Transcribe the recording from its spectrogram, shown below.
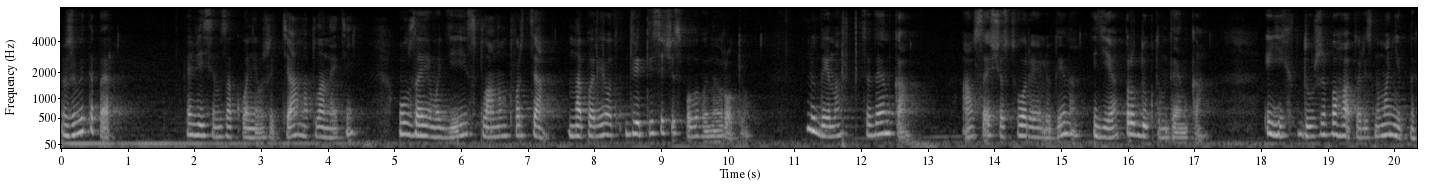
Живи тепер. Вісім законів життя на планеті у взаємодії з планом Творця на період 2000 з половиною років. Людина це ДНК, а все, що створює людина, є продуктом ДНК. І їх дуже багато різноманітних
